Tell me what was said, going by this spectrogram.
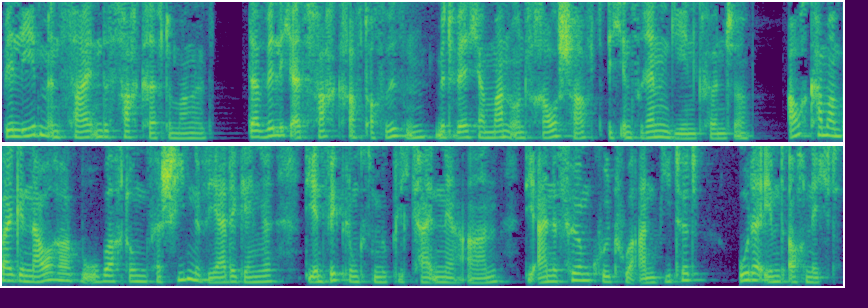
Wir leben in Zeiten des Fachkräftemangels. Da will ich als Fachkraft auch wissen, mit welcher Mann und Frauschaft ich ins Rennen gehen könnte. Auch kann man bei genauerer Beobachtung verschiedene Werdegänge, die Entwicklungsmöglichkeiten erahnen, die eine Firmenkultur anbietet oder eben auch nicht.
